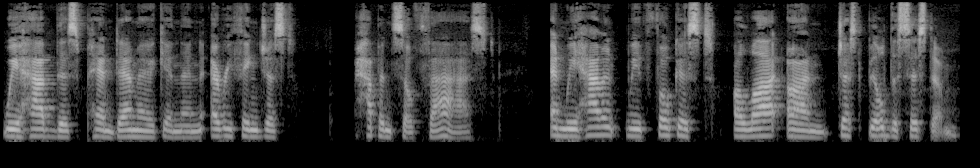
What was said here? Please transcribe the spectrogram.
we had this pandemic and then everything just happened so fast and we haven't we've focused a lot on just build the system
